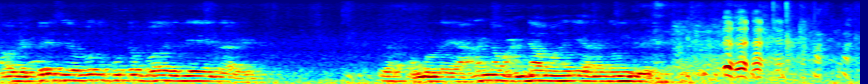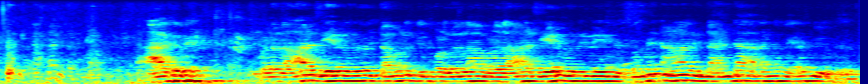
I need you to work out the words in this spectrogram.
அவர்கள் பேசுகிற போது கூட்டம் போதவில்லையே என்றார்கள். உங்களுடைய அரங்கம் அண்டா மாதிரி அரங்கம் இது. ஆகவே இவ்வளவு ஆள் சேர்வது தமிழுக்கு இப்பொழுதெல்லாம் இவ்வளவு ஆள் சேர்வதில்லை என்று சொன்னேன் ஆனால் இந்த அண்டா அரங்கம் இறங்கி விடுகிறது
